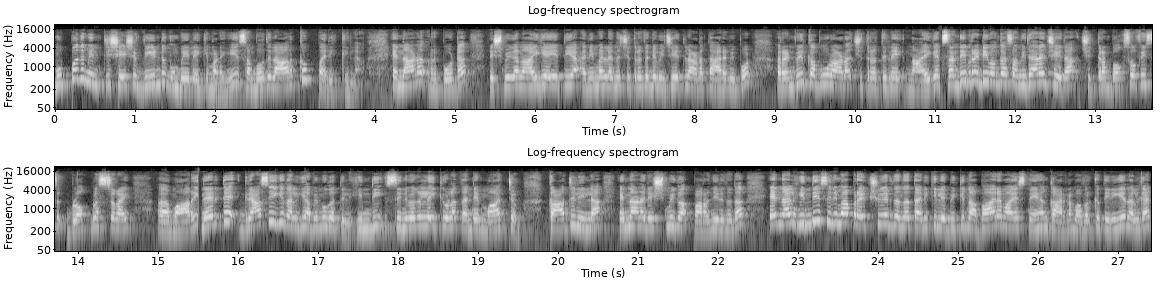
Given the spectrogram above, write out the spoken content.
മുപ്പത് മിനിറ്റ് ശേഷം വീണ്ടും മുംബൈയിലേക്ക് മടങ്ങി. സംഭവത്തിൽ ആർക്കും പരിക്കില്ല. എന്നാണ് റിപ്പോർട്ട്. രശ്മിക നായികയായി എത്തിയ അനിമൽ എന്ന ചിത്രത്തിന്റെ വിജയത്തിലാണ് താരം ഇപ്പോൾ. രൺവീർ കപൂർ ആണ് ചിത്രത്തിലെ നായകൻ. സന്ദീപ് റെഡ്ഡി വങ്ക സംവിധാനം ചെയ്ത ചിത്രം ബോക്സ് ഓഫീസ് ബ്ലോക്ക് ബ്ലസ്റ്ററായി മാറി. നേരത്തെ ഗ്രാസിക്ക് നൽകിയ അഭിമുഖത്തിൽ ഹിന്ദി സിനിമകളിലേക്കുള്ള തന്റെ മാറ്റം കാതിലില്ല എന്നാണ് രശ്മിക പറഞ്ഞിരുന്നത്. എന്നാൽ ഹിന്ദി സിനിമ പ്രേക്ഷകരിൽ നിന്ന് തനിക്ക് ലഭിക്കുന്ന അപാരമായ സ്നേഹം കാരണം അവർക്ക് തിരികെ നൽകാൻ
